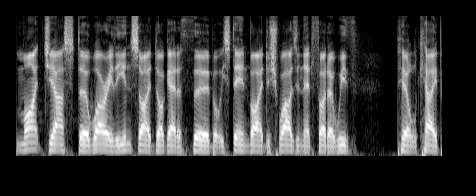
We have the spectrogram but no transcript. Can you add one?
might just uh, worry the inside dog out of third, but we stand by Deschwaz in that photo with Pearl Cape.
